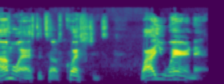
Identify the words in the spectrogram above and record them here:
I'm going to ask the tough questions. Why are you wearing that?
